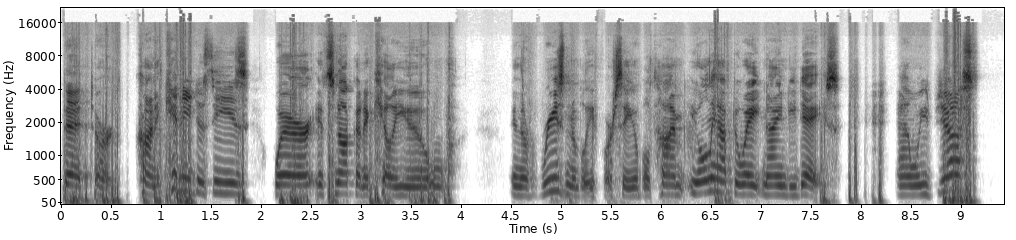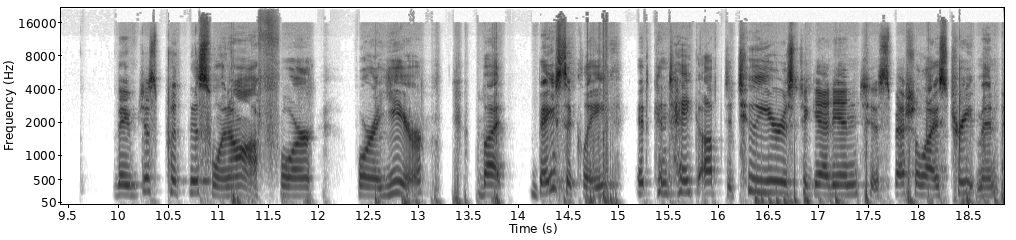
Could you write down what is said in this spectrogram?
that or chronic kidney disease, where it's not going to kill you in a reasonably foreseeable time, you only have to wait 90 days. And we've just, they've just put this one off for, for a year. But basically, it can take up to two years to get into specialized treatment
